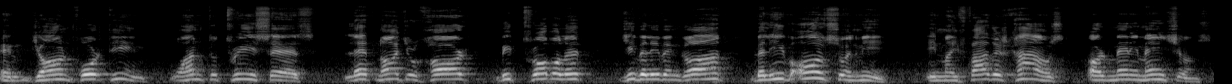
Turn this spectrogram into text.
in John 14, 1 to 3 says, Let not your heart be troubled. Ye believe in God, believe also in me. In my Father's house are many mansions.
